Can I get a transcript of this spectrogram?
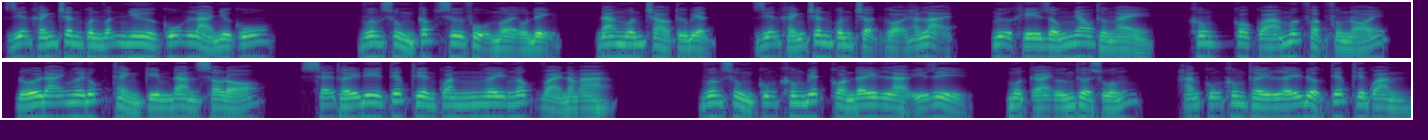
Diễn Khánh chân quân vẫn như cũ là như cũ. Vương Sùng cấp sư phụ mời ổn định, đang muốn chào từ biệt, Diễn Khánh chân quân chợt gọi hắn lại, ngựa khí giống nhau thường ngày, không có quá mức phập phồng nói, đối đãi ngươi đúc thành kim đan sau đó, sẽ thấy đi tiếp thiên quan ngây ngốc vài năm a. Vương Sùng cũng không biết còn đây là ý gì, một cái ứng thừa xuống, hắn cũng không thấy lấy được tiếp thiên quan,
